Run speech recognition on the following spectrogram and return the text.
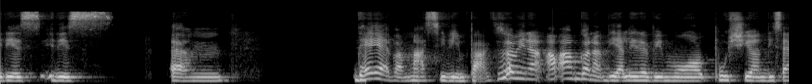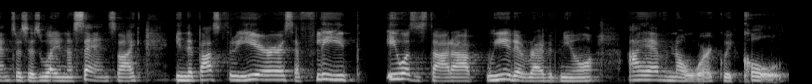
it is, it is, um, they have a massive impact. So, I mean, I, am going to be a little bit more pushy on these answers as well, in a sense. Like in the past three years, a fleet, it was a startup, we needed revenue. I have no work with coal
